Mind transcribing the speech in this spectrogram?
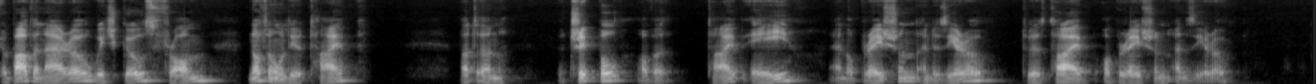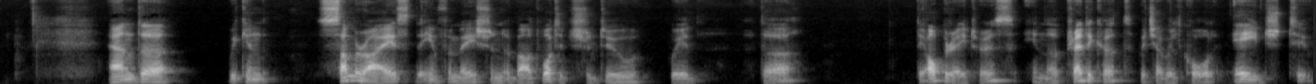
above an arrow which goes from not only a type, but an, a triple of a type A, an operation and a zero, to a type operation and zero. And uh, we can summarize the information about what it should do with the, the operators in a predicate, which I will call H2.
